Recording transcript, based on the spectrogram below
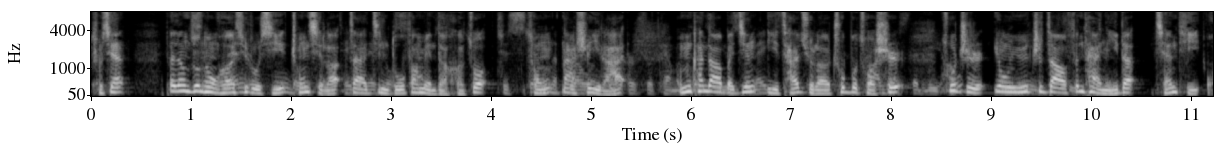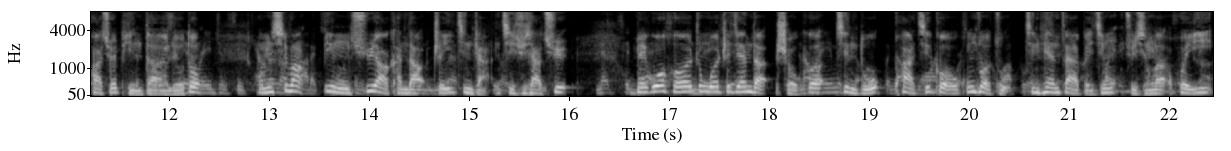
首先，拜登总统和习主席重启了在禁毒方面的合作。从那时以来，我们看到北京已采取了初步措施，阻止用于制造芬太尼的前体化学品的流动。我们希望并需要看到这一进展继续下去。美国和中国之间的首个禁毒跨机构工作组今天在北京举行了会议。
